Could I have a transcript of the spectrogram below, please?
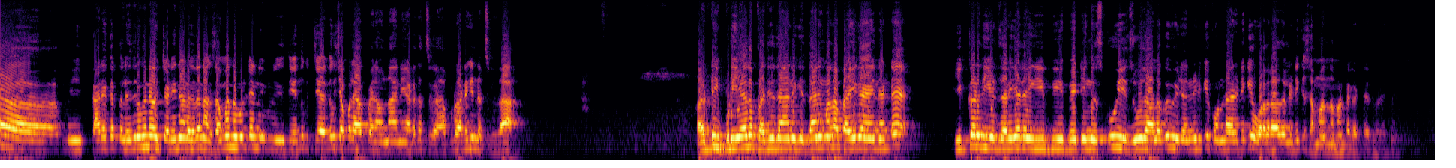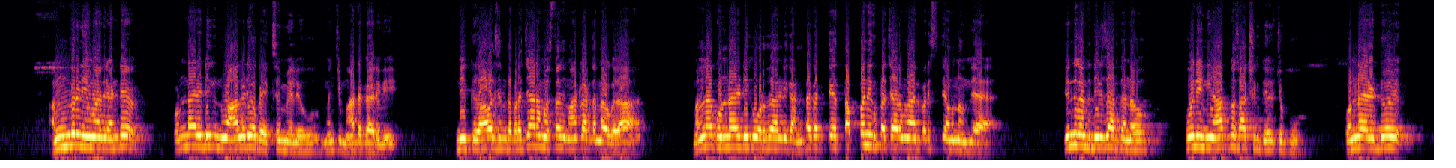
మీ కార్యకర్తలు ఎదురుగానే వచ్చి అడిగినాడు కదా నాకు సంబంధం ఉంటే నువ్వు ఇది ఎందుకు ఎందుకు చెప్పలేకపోయినావు ఉన్నా అని అడగచ్చు కదా అప్పుడు అడిగిండొచ్చు కదా. అంటే ఇప్పుడు ఏదో ప్రతిదానికి దానికి మళ్ళీ పైగా ఏంటంటే ఇక్కడ జరిగేది ఈ బెట్టింగ్స్కు ఈ జూదాలకు వీటన్నిటికీ కొండారెడ్డికి వరదరాజులకి సంబంధం అంట కట్టేది అందరూ నీ మాదిరి అంటే కొండారెడ్డికి నువ్వు ఆల్రెడీ ఒక ఎక్స్ఎంఏ లేవు మంచి మాటకారివి నీకు కావాల్సినంత ప్రచారం వస్తుంది మాట్లాడుతున్నావు కదా. మళ్ళా కొండారెడ్డికి వరదారెడ్డికి అంటగట్టే తప్ప నీకు ప్రచారం రాని పరిస్థితి ఏమన్నా ఉందా? ఎందుకంత దిగజారుతున్నావు? పోనీ నీ ఆత్మసాక్షికి చెప్పు. కొండారెడ్డి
